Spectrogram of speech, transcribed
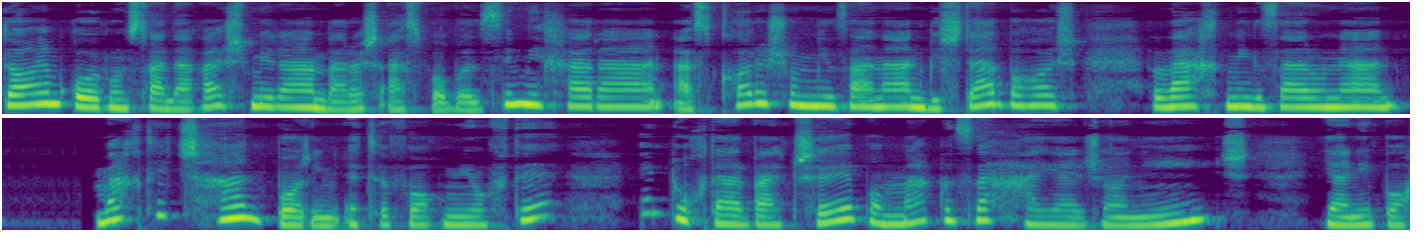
دائم قربون صدقش میرن براش اسباب بازی می‌خرن از کارشون می‌زنن بیشتر باهاش وقت میگذرونن وقتی چند بار این اتفاق میفته این دختر بچه با مغز هیجانیش یعنی با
